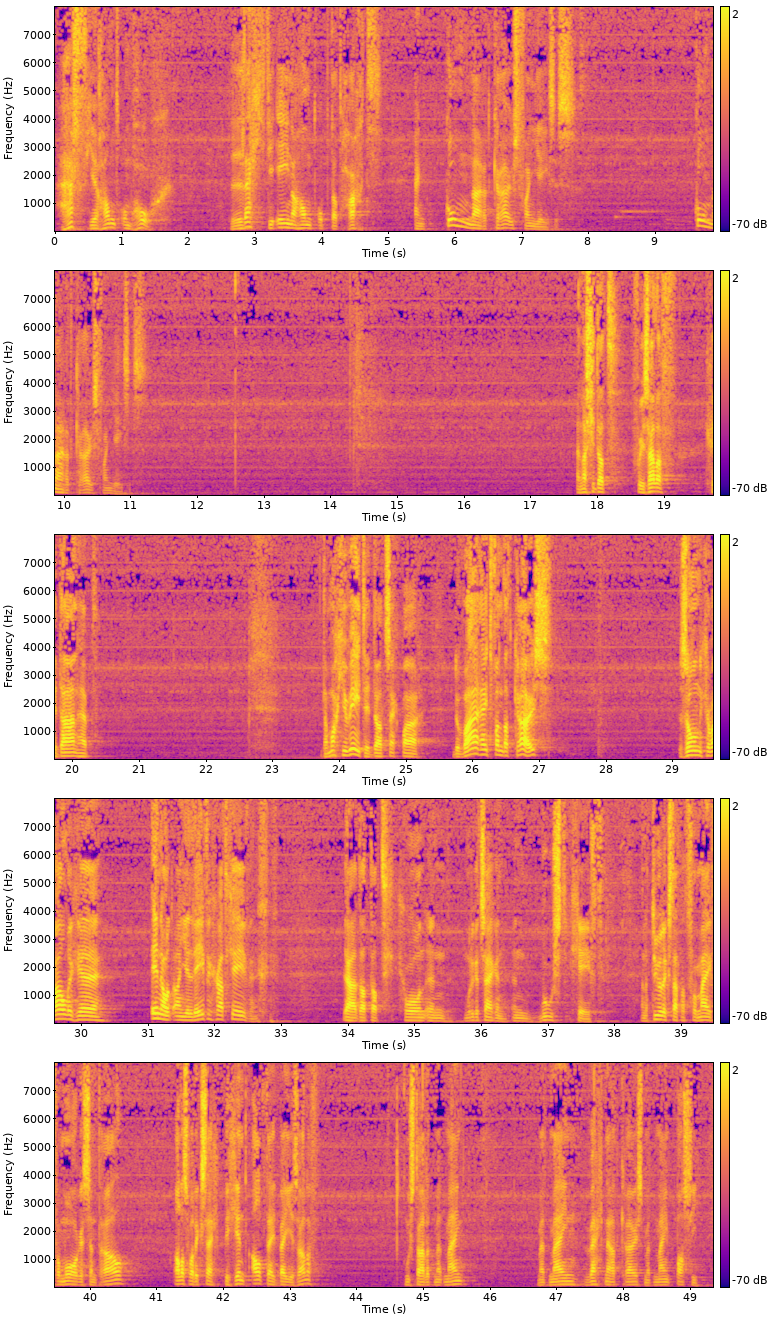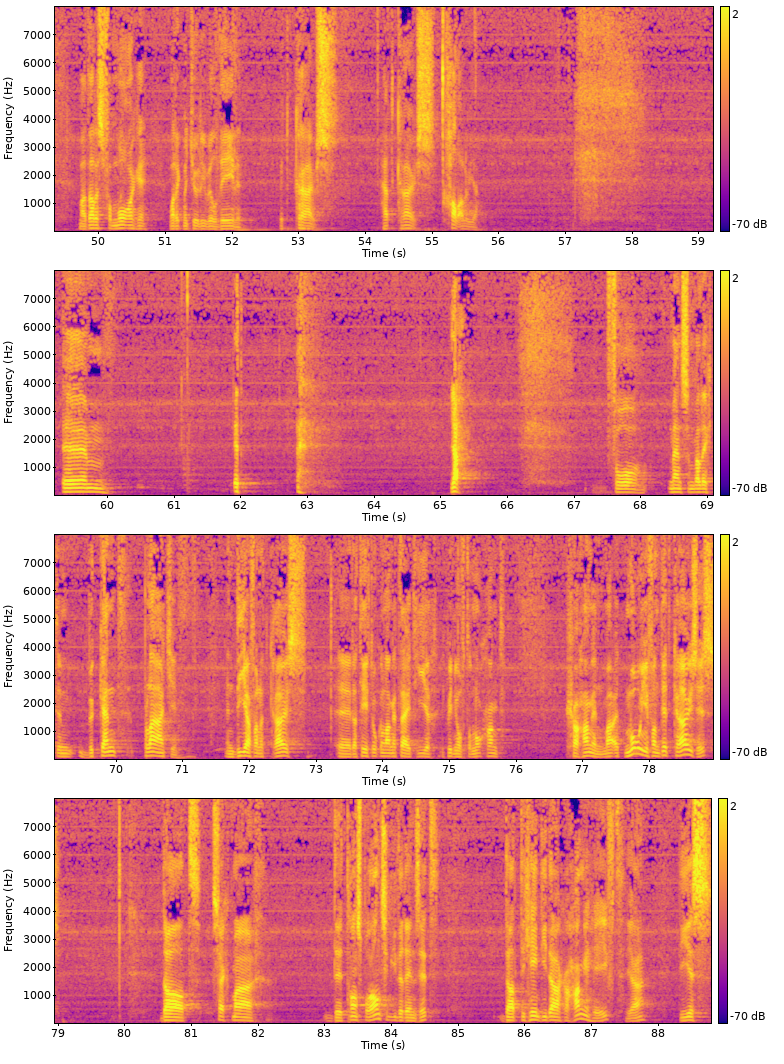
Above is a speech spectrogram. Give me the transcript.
Hef je hand omhoog. Leg die ene hand op dat hart en kom naar het kruis van Jezus. Kom naar het kruis van Jezus. En als je dat voor jezelf gedaan hebt, dan mag je weten dat zeg maar de waarheid van dat kruis zo'n geweldige inhoud aan je leven gaat geven. Ja, dat dat gewoon een, moet ik het zeggen, een boost geeft. En natuurlijk staat dat voor mij vanmorgen centraal. Alles wat ik zeg begint altijd bij jezelf. Hoe staat het met mijn, met mijn weg naar het kruis, met mijn passie? Maar dat is vanmorgen wat ik met jullie wil delen. Het kruis. Het kruis. Halleluja. Um, het, ja, voor mensen wellicht een bekend plaatje. Een dia van het kruis. Uh, dat heeft ook een lange tijd hier, ik weet niet of het er nog hangt, gehangen. Maar het mooie van dit kruis is dat, zeg maar, de transparantie die erin zit, dat degene die daar gehangen heeft, ja, die is,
